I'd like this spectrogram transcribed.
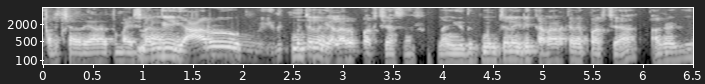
ಪರಿಚಯ ಆದ್ರೆ ಯಾರು ತುಂಬಾ ಇಷ್ಟ? ನಂಗೆ ಯಾರು ಇದಕ್ ಮುಂಚೆ ನಂಗೆ ಎಲ್ಲರೂ ಪರಿಚಯ ಸರ್. ನಂಗೆ ಇದಕ್ ಮುಂಚೆ ಇಡೀ ಕರ್ನಾಟಕನೇ ಪರಿಚಯ. ಹಾಗಾಗಿ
